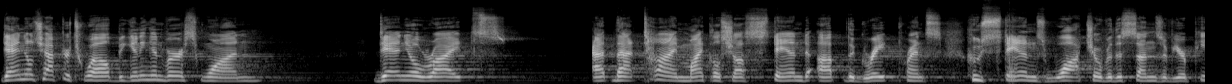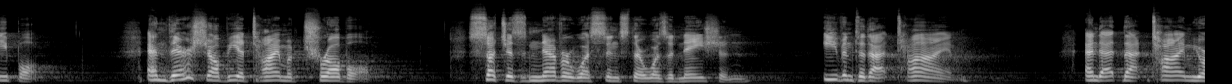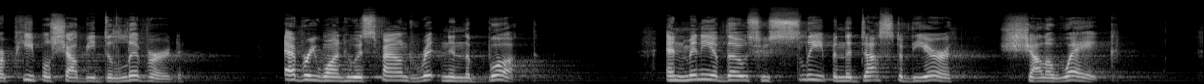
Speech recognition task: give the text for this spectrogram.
Daniel chapter 12, beginning in verse 1, Daniel writes, At that time, Michael shall stand up, the great prince who stands watch over the sons of your people. And there shall be a time of trouble, such as never was since there was a nation, even to that time. And at that time, your people shall be delivered, everyone who is found written in the book and many of those who sleep in the dust of the earth shall awake,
